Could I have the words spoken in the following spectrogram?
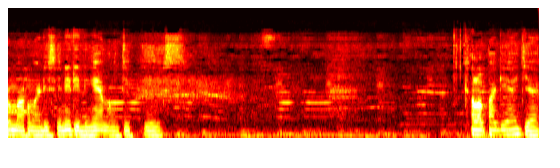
Rumah-rumah di sini dindingnya emang tipis. Kalau pagi aja,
